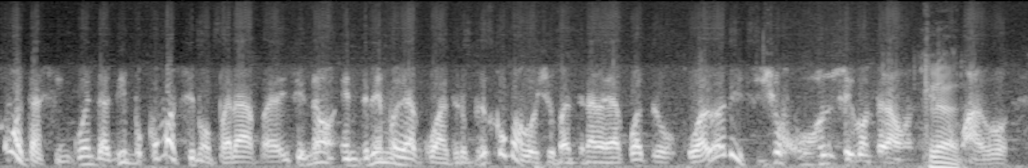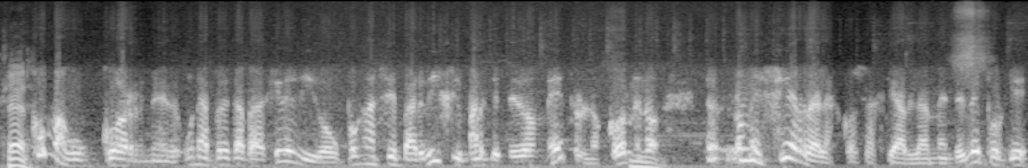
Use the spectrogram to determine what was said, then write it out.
¿Cómo estás 50 tipos? ¿Cómo hacemos para, para Dice, no, entrenemos de a 4. Pero ¿cómo hago yo para entrenar de a 4 jugadores si yo juego 11 contra 11? Claro, ¿Cómo hago? claro. ¿Cómo hago un córner, una pelota para qué le digo? Pónganse barbijo y márquete dos metros en los córneres. No, no, no me cierra las cosas que hablan, ¿me entendés? Porque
